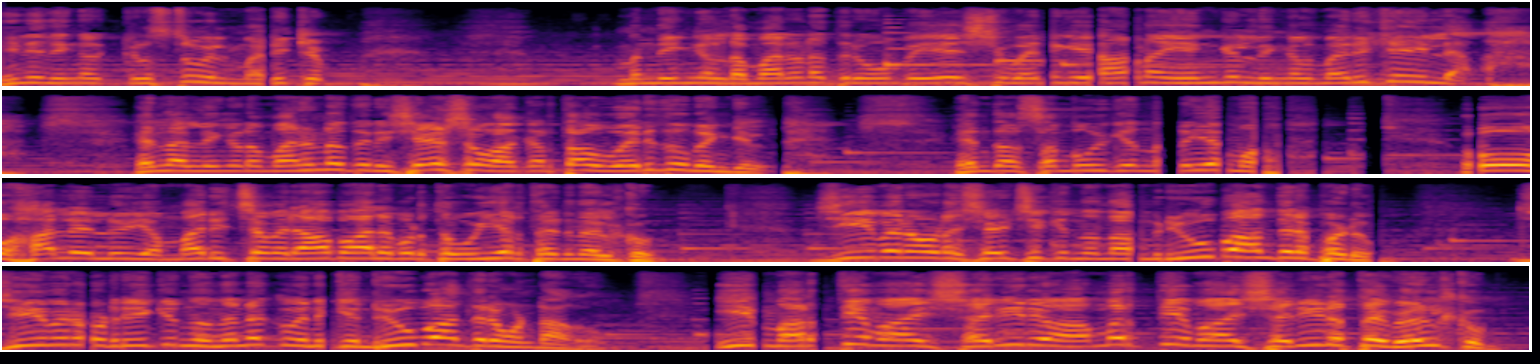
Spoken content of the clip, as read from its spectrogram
ഇനി നിങ്ങൾ ക്രിസ്തുവിൽ മരിക്കും. നിങ്ങളുടെ മരണത്തിന് മുമ്പ് യേശു വരികയാണ് എങ്കിൽ നിങ്ങൾ മരിക്കയില്ല. എന്നാൽ നിങ്ങളുടെ മരണത്തിന് ശേഷം ആ കർത്താവ് വരുന്നതെങ്കിൽ എന്താ സംഭവിക്കുന്നത് അറിയാമോ? ഓ ഹലലുയ മരിച്ചവർ ആപാലപുറത്ത് ഉയർത്തെഴുന്നേൽക്കും. ജീവനോടെ ശേഷിക്കുന്ന നാം രൂപാന്തരപ്പെടും. ജീവനോടെ ഇരിക്കുന്ന നിനക്കും എനിക്കും രൂപാന്തരം ഉണ്ടാകും ഈ മർത്യമായ ശരീരം അമർത്യമായ ശരീരത്തെ വെൽക്കും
